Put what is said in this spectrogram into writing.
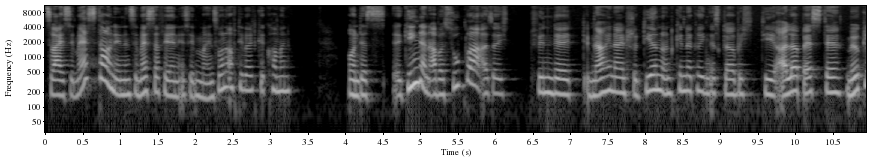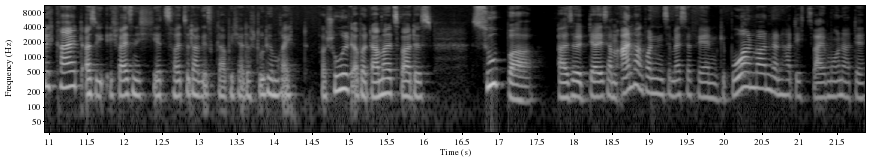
zwei Semester und in den Semesterferien ist eben mein Sohn auf die Welt gekommen. Und es äh, ging dann aber super. Also ich finde, im Nachhinein studieren und Kinder kriegen ist, glaube ich, die allerbeste Möglichkeit. Also ich weiß nicht, jetzt heutzutage ist, glaube ich, ja das Studium recht verschult, aber damals war das super. Also der ist am Anfang von den Semesterferien geboren worden, dann hatte ich zwei Monate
